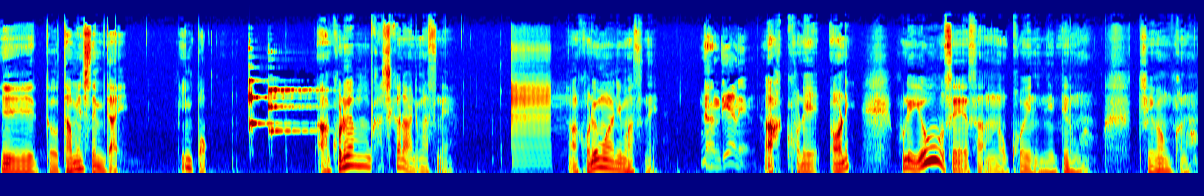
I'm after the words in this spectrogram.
えー、っと試してみたい。ピンポン。あこれは昔からありますね。あこれもありますね。なんでやねん。あこれあれ？これ妖精さんの声に似てるの違うんかな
